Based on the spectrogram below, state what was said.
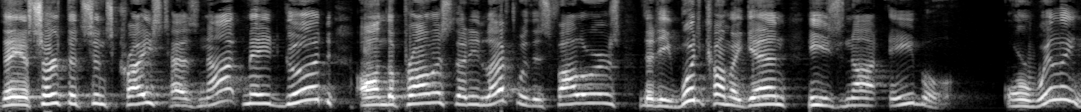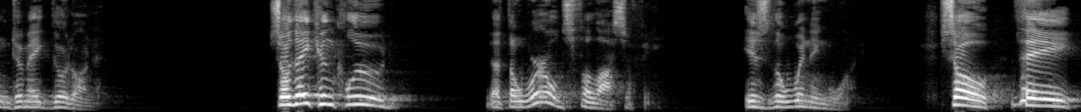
They assert that since Christ has not made good on the promise that he left with his followers that he would come again, he's not able or willing to make good on it. So they conclude that the world's philosophy is the winning one. So they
